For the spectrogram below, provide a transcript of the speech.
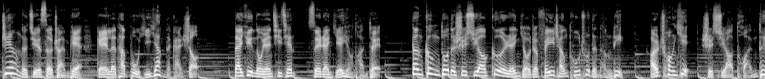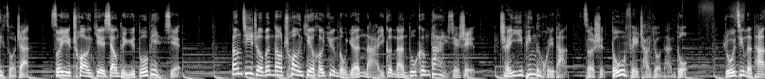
这样的角色转变给了他不一样的感受。在运动员期间，虽然也有团队，但更多的是需要个人有着非常突出的能力。而创业是需要团队作战，所以创业相对于多变些。当记者问到创业和运动员哪一个难度更大一些时，陈一冰的回答则是都非常有难度。如今的他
